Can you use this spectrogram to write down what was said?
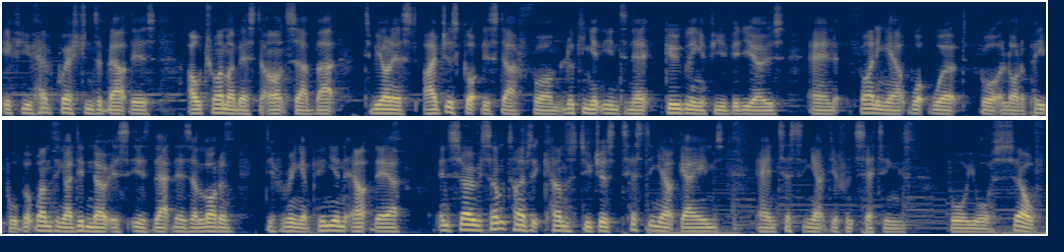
If you have questions about this, I'll try my best to answer, but to be honest, I've just got this stuff from looking at the internet, Googling a few videos, and finding out what worked for a lot of people. But one thing I did notice is that there's a lot of differing opinion out there. And so sometimes it comes to just testing out games and testing out different settings for yourself.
